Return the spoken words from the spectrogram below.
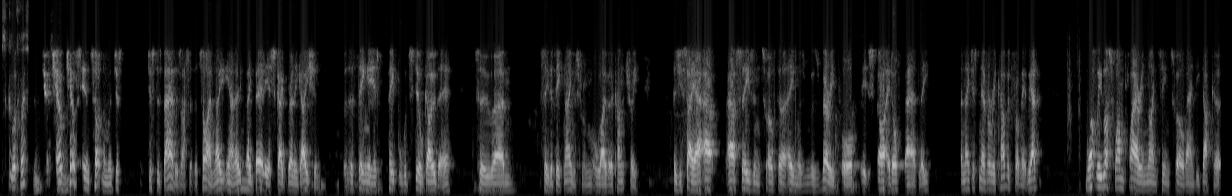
It's a good well, question. Chelsea and Tottenham were just just as bad as us at the time. They, you know, they, they barely escaped relegation. But the thing is, people would still go there to um, see the big names from all over the country. As you say, our, our season 12-13 was, was very poor. It started off badly, and they just never recovered from it. We had well, we lost one player in 1912, Andy Ducat,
